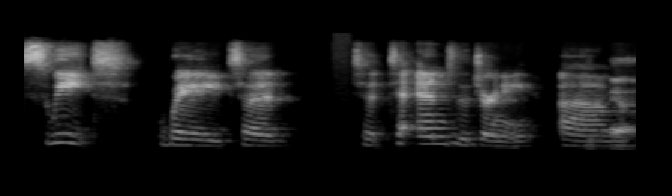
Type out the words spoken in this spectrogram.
sweet way to to to end the journey. Um, yeah.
